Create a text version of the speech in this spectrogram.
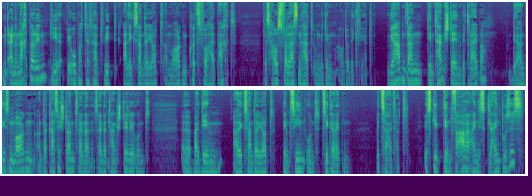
mit einer Nachbarin, die beobachtet hat, wie Alexander J. am Morgen kurz vor halb acht das Haus verlassen hat und mit dem Auto wegfährt. Wir haben dann den Tankstellenbetreiber, der an diesem Morgen an der Kasse stand, seiner, seiner Tankstelle und äh, bei dem Alexander J. Benzin und Zigaretten bezahlt hat. Es gibt den Fahrer eines Kleinbusses,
